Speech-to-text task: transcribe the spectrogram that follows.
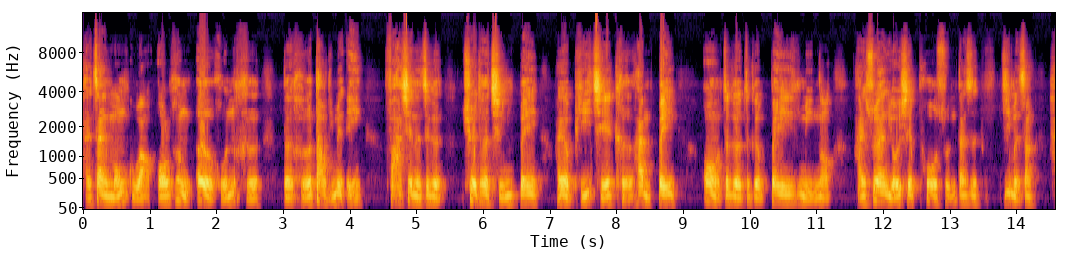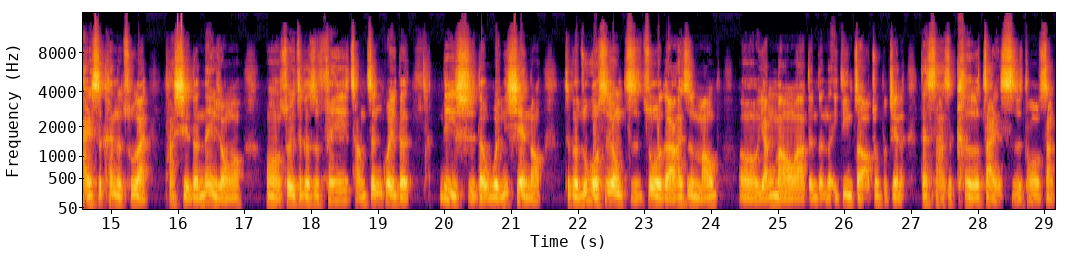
才在蒙古啊敖横二浑河的河道里面诶，发现了这个雀特勤碑，还有皮切可汗碑哦，这个这个碑名哦，还虽然有一些破损，但是基本上。还是看得出来他写的内容哦哦，所以这个是非常珍贵的历史的文献哦。这个如果是用纸做的，还是毛呃羊毛啊等等，那一定早就不见了。但是它是刻在石头上，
